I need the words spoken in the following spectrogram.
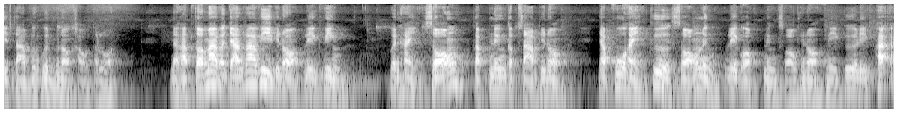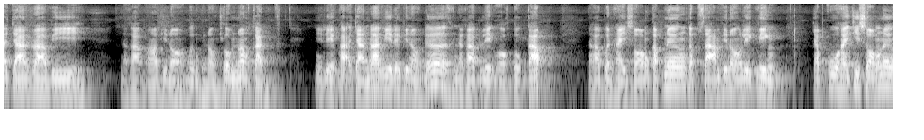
ติดตามเบิ่งเพิ่นพี่น้องเข่าตลอดนะครับ ต่อมาอาจารย์ราวีพี่น้องเลขวิ่ง เพื่อนให้สองกับหนึ่งกับสามพี่น้องจับคู่ให้คือสองหนึ่งเลขออกหนึ่งสองพี่น้องนี่คือเลขพระอาจารย์ราวีนะครับเอาพี่น้องเบิ่งพี่น้องชมน้ำกัน นี่เลขพระอาจารย์ราวีเด้พี่น้องเด้อนะครับเลขออกตัวกับนะครับเพื่อนให้สองกับหนึ่งกับสามพี่น้องเลขวิ่ง จับคู่ให้ที่สองหนึ่ง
